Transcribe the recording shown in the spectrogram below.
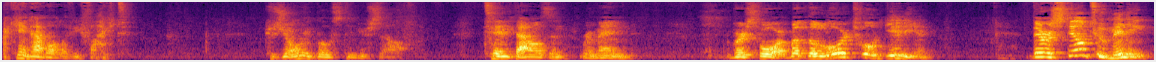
I can't have all of you fight. Because you only boast in yourself. 10,000 remained. Verse 4 But the Lord told Gideon, There are still too many.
